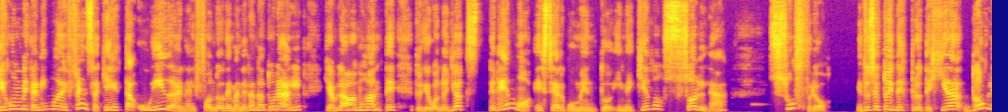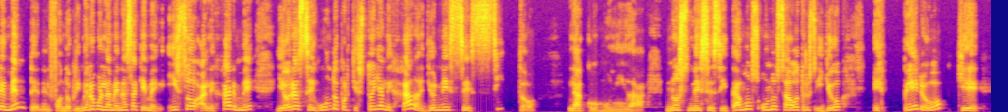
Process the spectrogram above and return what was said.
que es un mecanismo de defensa, que es esta huida en el fondo de manera natural que hablábamos antes, porque cuando yo extremo ese argumento y me quedo sola, sufro. Entonces estoy desprotegida doblemente en el fondo, primero por la amenaza que me hizo alejarme y ahora segundo porque estoy alejada, yo necesito la comunidad, nos necesitamos unos a otros y yo espero que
